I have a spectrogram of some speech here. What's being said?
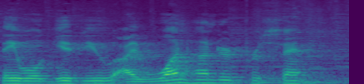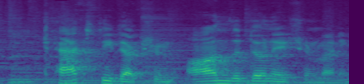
They will give you a 100% tax deduction on the donation money.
